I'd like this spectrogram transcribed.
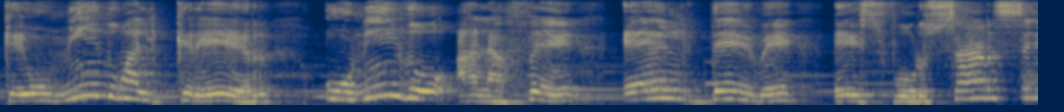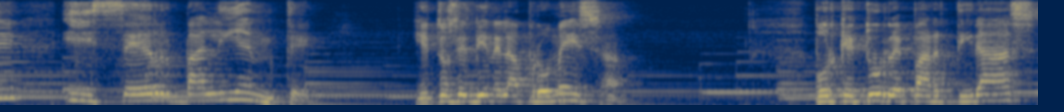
que unido al creer, unido a la fe, él debe esforzarse y ser valiente. Y entonces viene la promesa, porque tú repartirás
